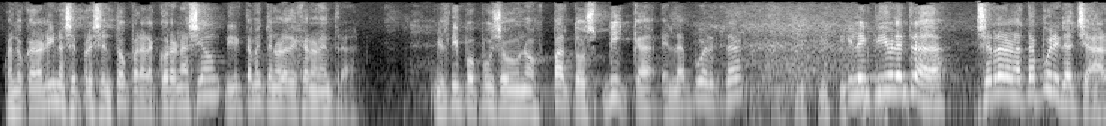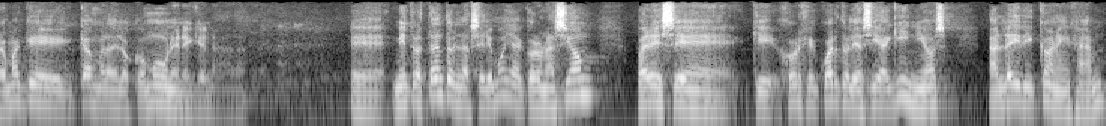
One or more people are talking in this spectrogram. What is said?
Cuando Carolina se presentó para la coronación, directamente no la dejaron entrar. El tipo puso unos patos bica en la puerta y le impidió la entrada. Cerraron la tapuera y la echaron, más que Cámara de los Comunes ni que nada. Eh, mientras tanto, en la ceremonia de coronación parece que Jorge IV le hacía guiños a Lady Cunningham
